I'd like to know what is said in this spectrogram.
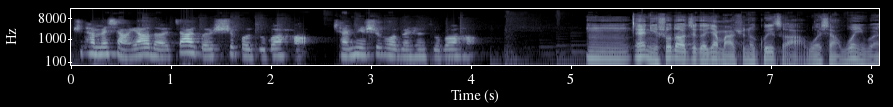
是他们想要的，价格是否足够好，产品是否本身足够好。嗯，哎，你说到这个亚马逊的规则啊，我想问一问，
